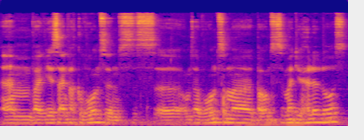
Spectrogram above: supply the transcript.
Ähm, weil wir es einfach gewohnt sind. Es ist äh, unser Wohnzimmer, bei uns ist immer die Hölle los.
